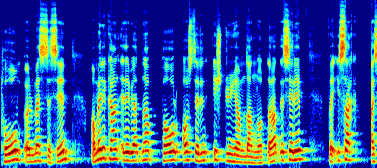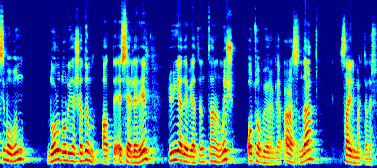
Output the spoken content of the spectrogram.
Tohum Ölmez Sesi, Amerikan edebiyatına Paul Auster'in İş Dünyamdan Notlar adlı eseri ve Isaac Asimov'un Dolu Dolu Yaşadım adlı eserleri dünya edebiyatının tanınmış otobiyografiler arasında sayılmaktadır.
